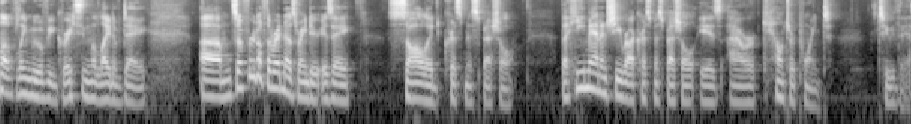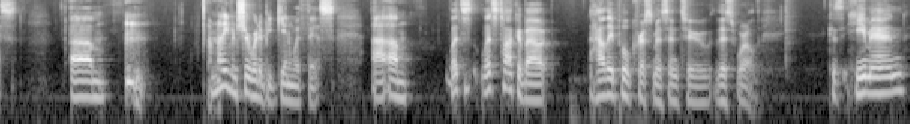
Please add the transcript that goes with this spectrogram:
lovely movie gracing the light of day. Um, so Rudolph the Red-Nosed Reindeer is a solid Christmas special. The He-Man and She-Ra Christmas special is our counterpoint to this. Um, I'm not even sure where to begin with this. let's let's talk about how they pull Christmas into this world. Because He-Man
